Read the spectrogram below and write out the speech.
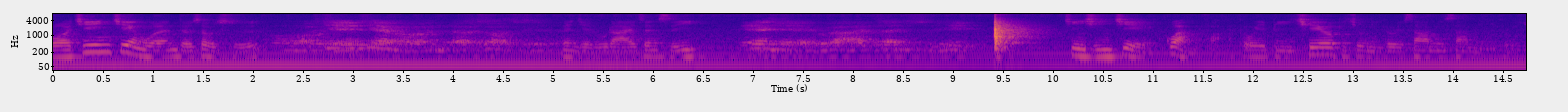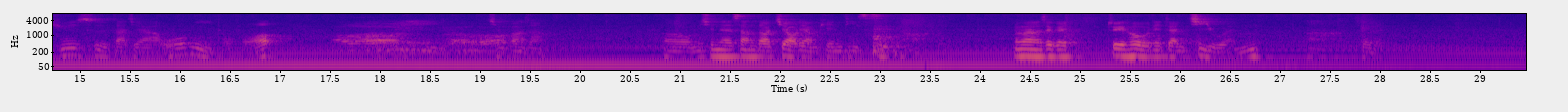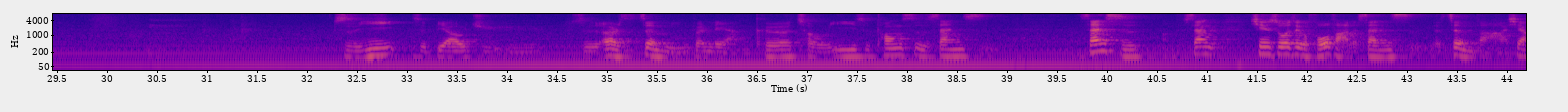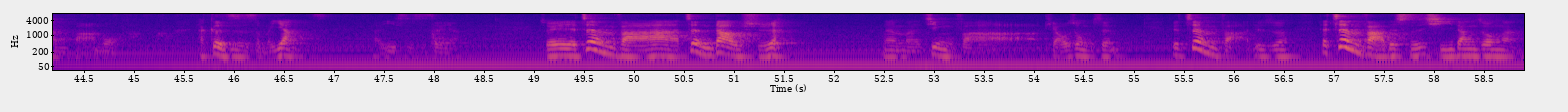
我今见闻得受持，我今见闻得受持，愿解如来真实义。愿解如来真实义。静心戒观法，各位比丘、比丘尼，各位沙弥、沙弥，各位居士，大家阿弥陀佛。阿弥陀佛。请放上。呃，我们现在上到较量篇第四。那么这个最后那段祭文啊，这个子一是标举，子二是证明，分两科。丑一是通释三十，三十三先说这个佛法的三十，正法、相法、末法，它各自是什么样子啊？意思是这样。所以正法正道时啊，那么净法调众生。就正法，就是说在正法的时期当中啊，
